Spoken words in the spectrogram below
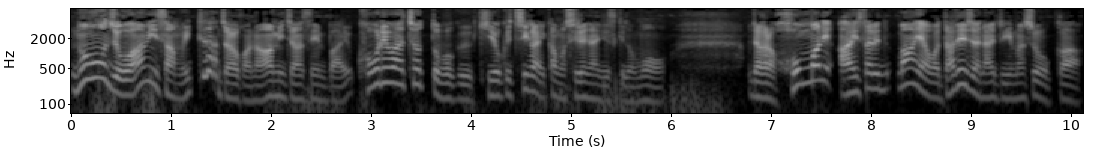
農場アミさんも言ってたんちゃうかなアミちゃん先輩。これはちょっと僕、記憶違いかもしれないんですけども。だから、ほんまに愛される、マーヤは誰じゃないと言いましょうか。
